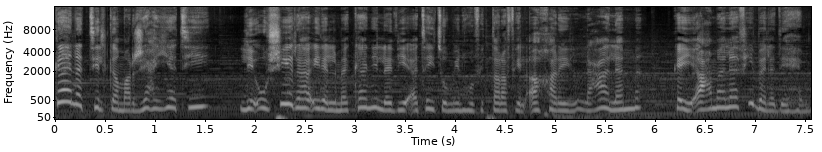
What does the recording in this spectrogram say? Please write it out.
كانت تلك مرجعيتي لأشير إلى المكان الذي أتيت منه في الطرف الآخر للعالم كي أعمل في بلدهم.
